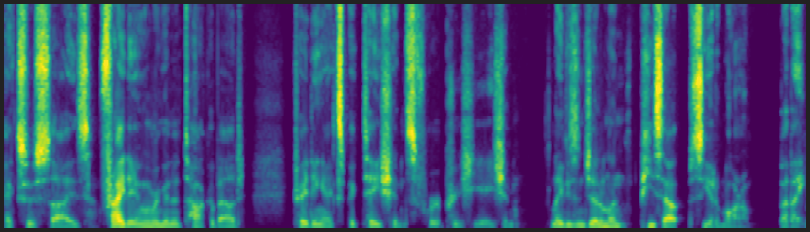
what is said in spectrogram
Exercise Friday, when we're going to talk about trading expectations for appreciation. Ladies and gentlemen, peace out. See you tomorrow. Bye bye.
